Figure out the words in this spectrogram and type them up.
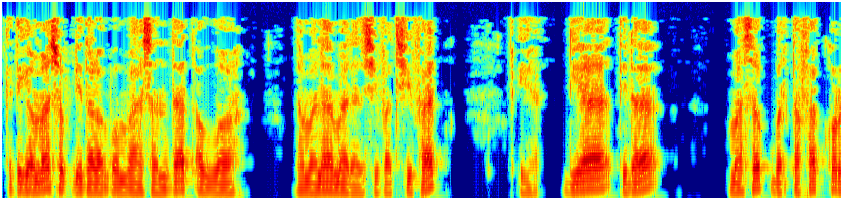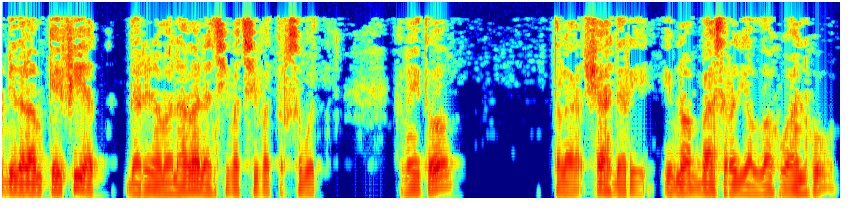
ketika masuk di dalam pembahasan dat Allah nama-nama dan sifat-sifat, iya, dia tidak masuk bertafakur di dalam kefiat dari nama-nama dan sifat-sifat tersebut. Karena itu telah syah dari Ibnu Abbas radhiyallahu anhu,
